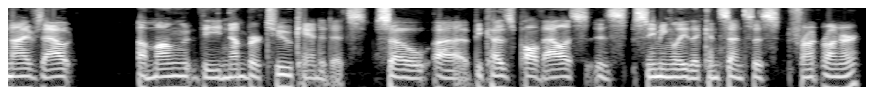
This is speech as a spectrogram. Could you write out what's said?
knives out among the number two candidates. So, uh, because Paul Vallas is seemingly the consensus front runner,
